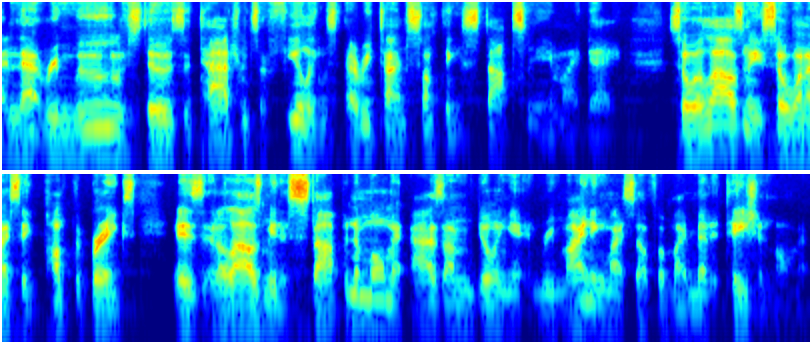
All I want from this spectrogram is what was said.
And that removes those attachments of feelings every time something stops me in my day. So it allows me, so when I say pump the brakes, is it allows me to stop in a moment as I'm doing it and reminding myself of my meditation moment.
